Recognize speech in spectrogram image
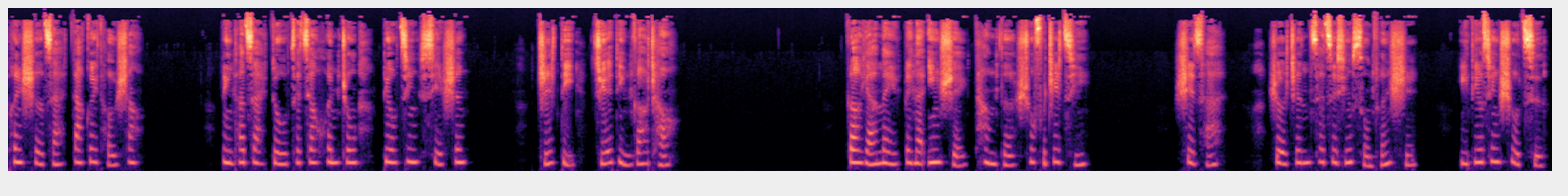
喷射在大龟头上，令他再度在交欢中丢精泄身。直抵绝顶高潮。高衙内被那阴水烫得舒服之极。适才，若真在自行耸臀时，已丢精数次，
